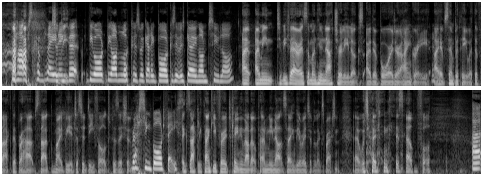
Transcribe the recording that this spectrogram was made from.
perhaps complaining be... that the the onlookers were getting bored because it was going on too long. I, I mean, to be fair, as someone who naturally looks either bored or angry, I have sympathy with the fact that perhaps that might be a, just a default position. Resting bored face. Exactly. Thank you for cleaning that up and me not saying the original expression, uh, which I think is helpful. Uh,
